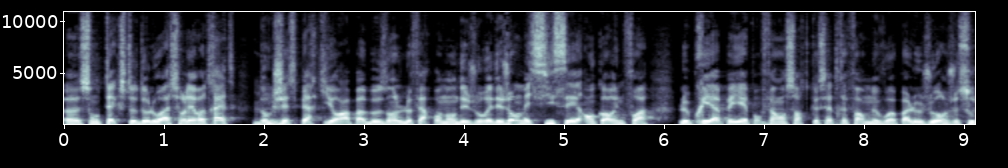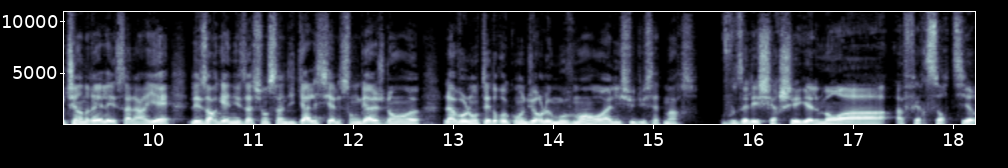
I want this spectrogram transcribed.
euh, son texte de loi sur les retraites. Mmh. Donc j'espère qu'il n'y aura pas besoin de le faire pendant des jours et des jours. Mais si c'est encore une fois le prix à payer pour faire en sorte que cette réforme ne voit pas le jour, je soutiendrai les salariés, les organisations syndicales si elles s'engagent dans la volonté de reconduire le mouvement à l'issue du 7 mars. Vous allez chercher également à, à faire sortir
